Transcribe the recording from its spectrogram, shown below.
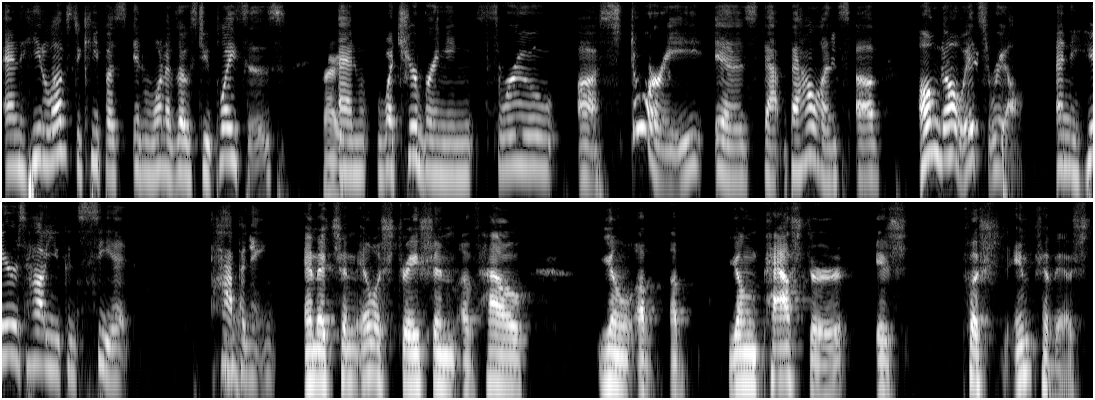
and he loves to keep us in one of those two places. Right. And what you're bringing through a story is that balance of, oh no, it's real. And here's how you can see it happening. And it's an illustration of how, you know, a, a young pastor is pushed into this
